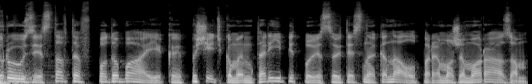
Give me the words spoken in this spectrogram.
Друзі, ставте вподобайки, пишіть коментарі, підписуйтесь на канал, переможемо разом.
